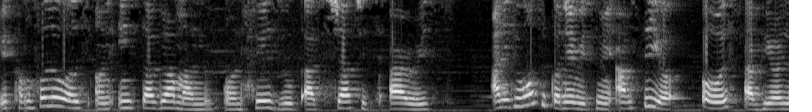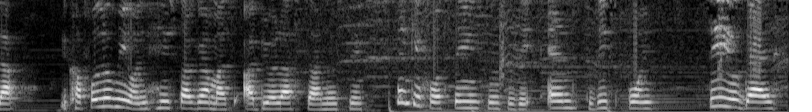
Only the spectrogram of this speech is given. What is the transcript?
You can follow us on Instagram and on Facebook at Chat with Aries. And if you want to connect with me, I'm still your host, Abiola. You can follow me on Instagram at Abiola Sanusi. Thank you for staying tuned to the end to this point. See you guys.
